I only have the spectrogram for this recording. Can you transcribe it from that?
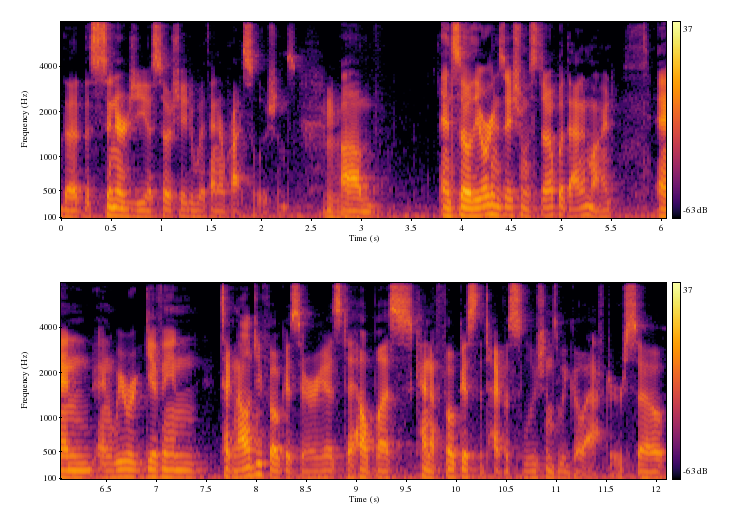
the, the synergy associated with enterprise solutions. Mm-hmm. Um, and so the organization was stood up with that in mind. And, and we were giving technology focus areas to help us kind of focus the type of solutions we go after. So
